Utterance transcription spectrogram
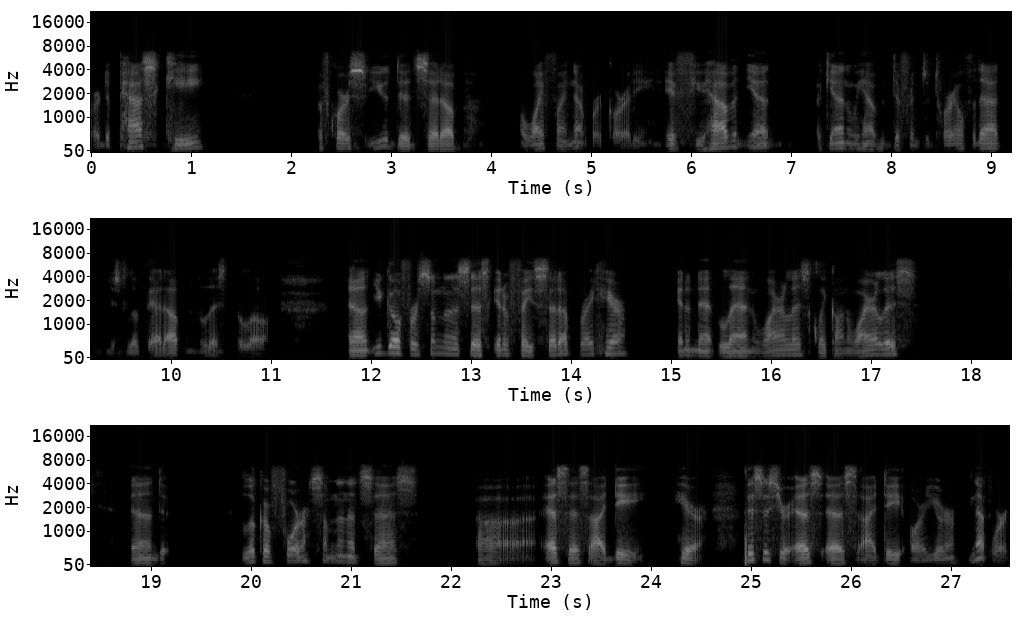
or the pass key of course you did set up a Wi-Fi network already. If you haven't yet again we have a different tutorial for that. Just look that up in the list below. And you go for something that says interface setup right here. Internet LAN wireless click on wireless. And look up for something that says uh, SSID here. This is your SSID or your network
